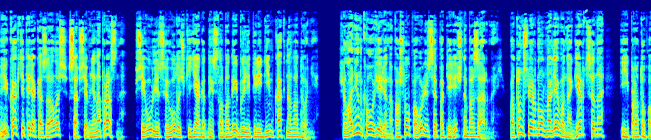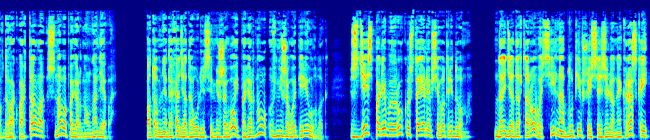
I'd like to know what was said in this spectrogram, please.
И, как теперь оказалось, совсем не напрасно. Все улицы и улочки Ягодной Слободы были перед ним как на ладони. Филоненко уверенно пошел по улице Поперечно-Базарной, потом свернул налево на Герцена и, протопав два квартала, снова повернул налево. Потом, не доходя до улицы Межевой, повернул в Межевой переулок, Здесь по левую руку стояли всего три дома. Дойдя до второго, сильно облупившейся зеленой краской,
